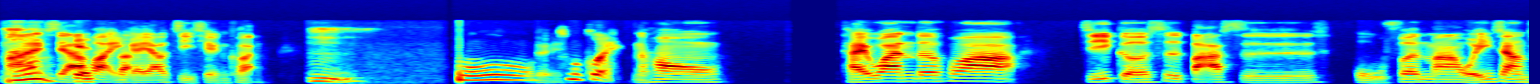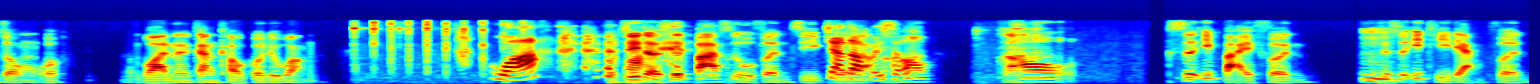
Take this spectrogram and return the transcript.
马来西亚的话应该要几千块。嗯，哦，对，这么贵。然后台湾的话及格是八十五分吗？我印象中我完了刚考过就忘了。哇，我记得是八十五分及格。驾照回收。然后是一百分，嗯，就是一题两分。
